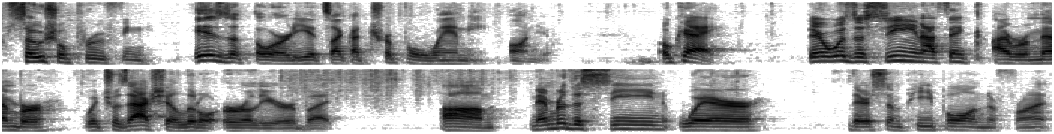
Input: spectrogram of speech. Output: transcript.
social proofing his authority, it's like a triple whammy on you. Okay, there was a scene I think I remember, which was actually a little earlier, but um, remember the scene where there's some people in the front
